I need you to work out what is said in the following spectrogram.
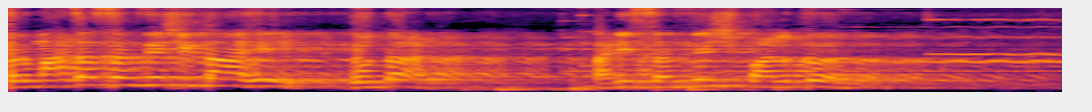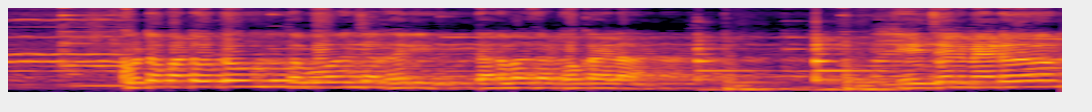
तर माझा संदेश इथं आहे गोताळ. आणि संदेश पालकर. कुठं पाठवतो? तर गोवांच्या घरी दरवाजा ठोकायला. हेजल मॅडम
